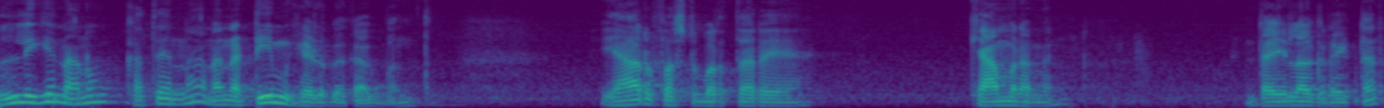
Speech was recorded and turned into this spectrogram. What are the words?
ಅಲ್ಲಿಗೆ ನಾನು ಕತೆಯನ್ನು ನನ್ನ ಟೀಮ್ಗೆ ಹೇಳಬೇಕಾಗಿ ಬಂತು. ಯಾರು ಫಸ್ಟ್ ಬರ್ತಾರೆ? ಕ್ಯಾಮ್ರಾಮನ್ ಡೈಲಾಗ್ ರೈಟರ್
